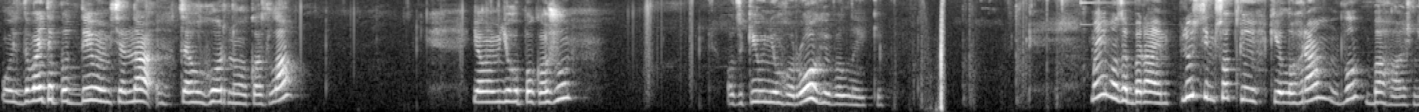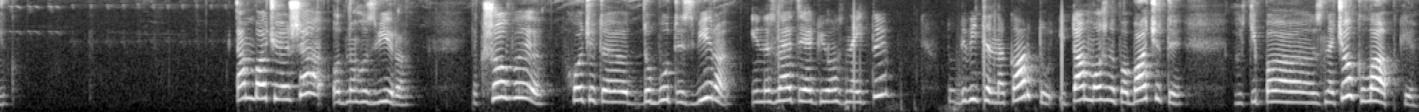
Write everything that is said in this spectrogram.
Ось, давайте подивимося на цього горного козла. Я вам його покажу. Ось такі у нього роги великі. Ми його забираємо плюс 700 кг в багажник. Там бачу я ще одного звіра. Якщо ви хочете добути звіра і не знаєте, як його знайти, то дивіться на карту і там можна побачити типа, значок лапки.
